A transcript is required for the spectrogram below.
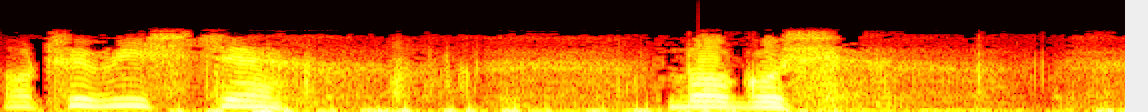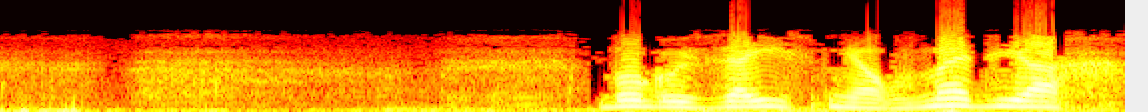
Oczywiście Boguś Boguś zaistniał w mediach.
